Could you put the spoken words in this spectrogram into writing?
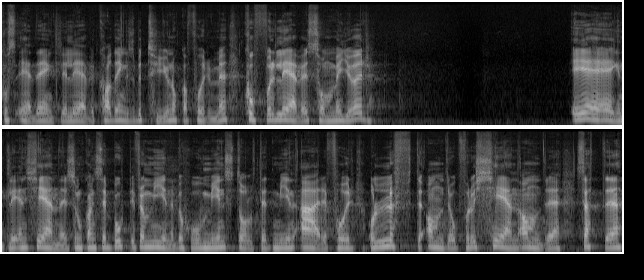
hvordan er det egentlig å leve? Hva det egentlig betyr noe for meg? Hvorfor leve som vi gjør? Jeg er egentlig en tjener som kan se bort fra mine behov, min stolthet, min ære for å løfte andre opp, for å tjene andre, sette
